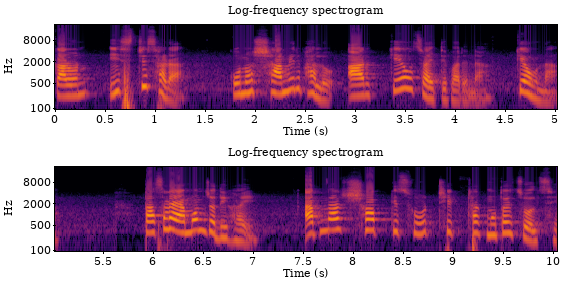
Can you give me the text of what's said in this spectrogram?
কারণ স্ত্রী ছাড়া কোনো স্বামীর ভালো আর কেউ চাইতে পারে না, কেউ না। তাছাড়া এমন যদি হয়, আপনার সব কিছু ঠিকঠাক মতোই চলছে,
